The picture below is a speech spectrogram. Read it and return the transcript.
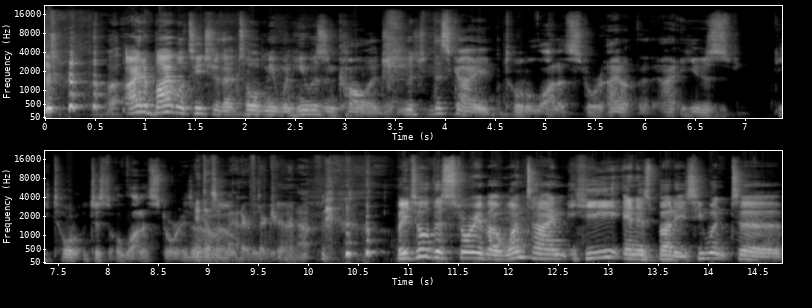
I had a Bible teacher that told me when he was in college. Which this guy told a lot of stories. I don't. I, he was. He told just a lot of stories. I It don't doesn't know. matter if they're true or not. But he told this story about one time he and his buddies, he went to,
